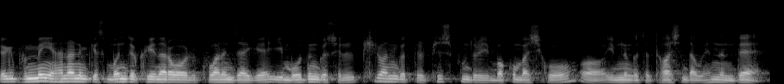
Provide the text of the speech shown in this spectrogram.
여기 분명히 하나님께서 먼저 그의 나라를 구하는 자에게 이 모든 것을 필요한 것들 필수품들을 먹고 마시고 어, 입는 것을 더하신다고 했는데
